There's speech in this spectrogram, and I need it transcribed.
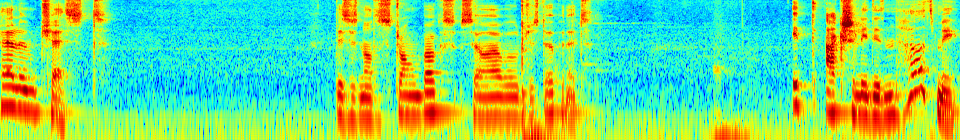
Heirloom chest. This is not a strong box, so I will just open it. It actually didn't hurt me.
